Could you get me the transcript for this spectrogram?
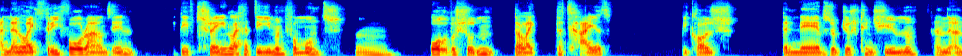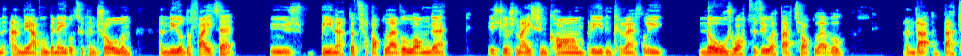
And then, like three, four rounds in, they've trained like a demon for months. Mm. All of a sudden, they're like they're tired because the nerves have just consumed them and, and, and they haven't been able to control them. And the other fighter who's been at the top level longer is just nice and calm, breathing correctly, knows what to do at that top level. And that that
